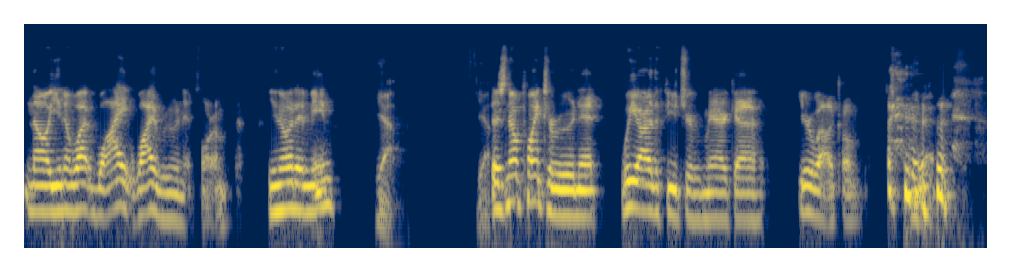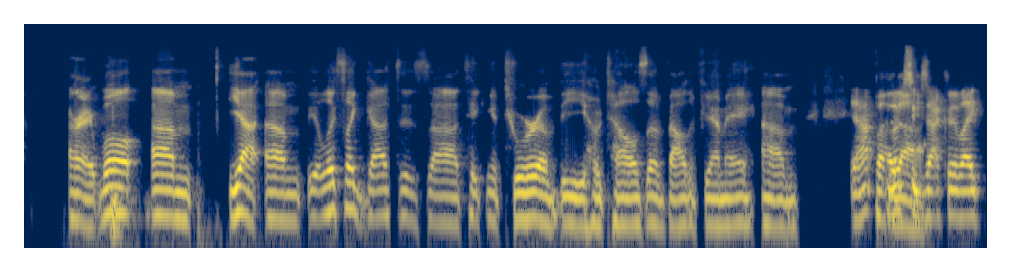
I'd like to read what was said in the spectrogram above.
No, you know what? Why why ruin it for him? You know what I mean? Yeah. Yeah. There's no point to ruin it. We are the future of America. You're welcome. All right. Well, um, yeah, um, it looks like Gus is uh, taking a tour of the hotels of Val di Fiemme. Um, yeah, but, looks uh, exactly like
